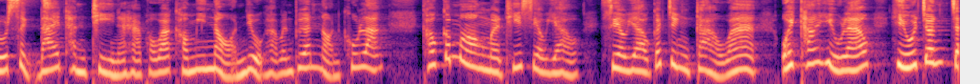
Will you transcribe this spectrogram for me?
รู้สึกได้ทันทีนะคะ เพราะว่าเขามีหนอนอยู่ค่ะเพื่อนๆหนอนคู่รัก เขาก็มองมาที่เซียวเยา เซียวเยาก็จึงกล่าวว่า โอ๊ยข้าหิวแล้ว หิวจนใจ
